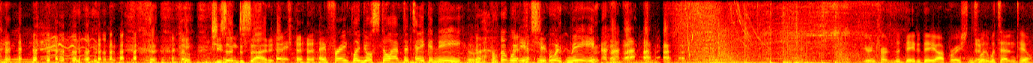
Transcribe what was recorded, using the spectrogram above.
She's undecided. Hey, Franklin, you'll still have to take a knee when you shoot with me. You're in charge of the day-to-day operations. What, what's that entail?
